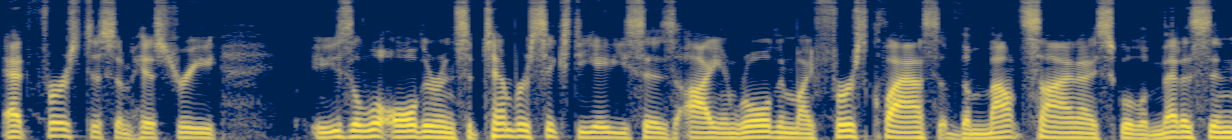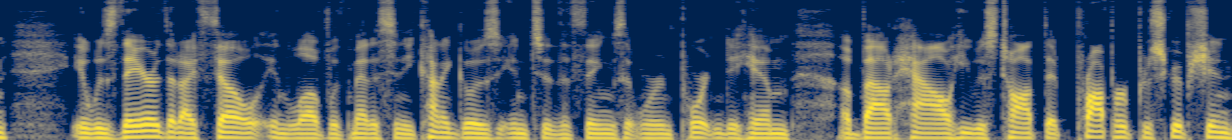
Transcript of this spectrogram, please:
at first to some history. He's a little older. In September 68, he says, I enrolled in my first class of the Mount Sinai School of Medicine. It was there that I fell in love with medicine. He kind of goes into the things that were important to him about how he was taught that proper prescription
